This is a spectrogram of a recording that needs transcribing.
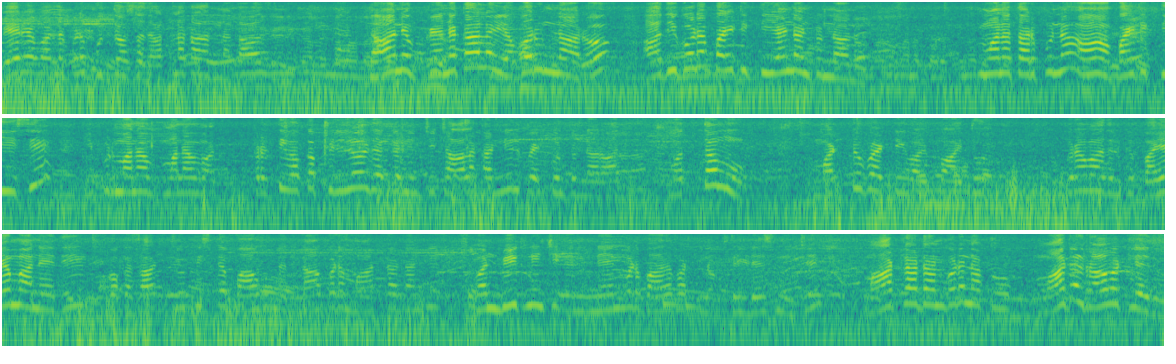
వేరే వాళ్ళకి కూడా బుద్ధి వస్తుంది అట్లా కాదు నాకు కావాల్సింది దాని వెనకాల ఎవరున్నారో అది కూడా బయటికి తీయండి అంటున్నాను. మన తరఫున బయటికి తీసి ఇప్పుడు మన మన ప్రతి ఒక్క పిల్లల దగ్గర నుంచి చాలా కన్నీళ్ళు పెట్టుకుంటున్నారు. అది మొత్తము మట్టుబట్టి వాళ్ళు ఉగ్రవాదులకి భయం అనేది ఒకసారి చూపిస్తే బాగుంటుంది. నాకు కూడా మాట్లాడడానికి వన్ వీక్ నుంచి నేను కూడా బాధపడుతున్నాను త్రీ డేస్ నుంచి. మాట్లాడడానికి కూడా నాకు మాటలు రావట్లేదు.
